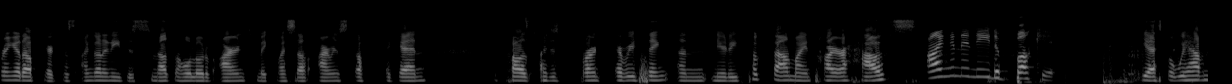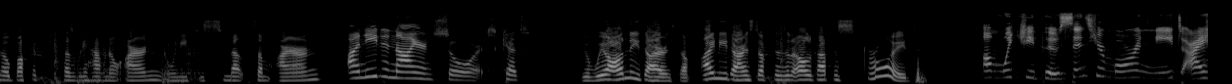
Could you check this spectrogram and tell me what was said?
bring it up here because I'm gonna need to smelt a whole load of iron to make myself iron stuff again because I just burnt everything and nearly took down my entire house. I'm gonna need a bucket. Yes, but we have no buckets because we have no iron. and We need to smelt some iron. I need an iron sword, cause Yeah, We all need iron stuff. I need iron stuff because it all got destroyed. Um, Witchy Poo, since you're more in need, I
